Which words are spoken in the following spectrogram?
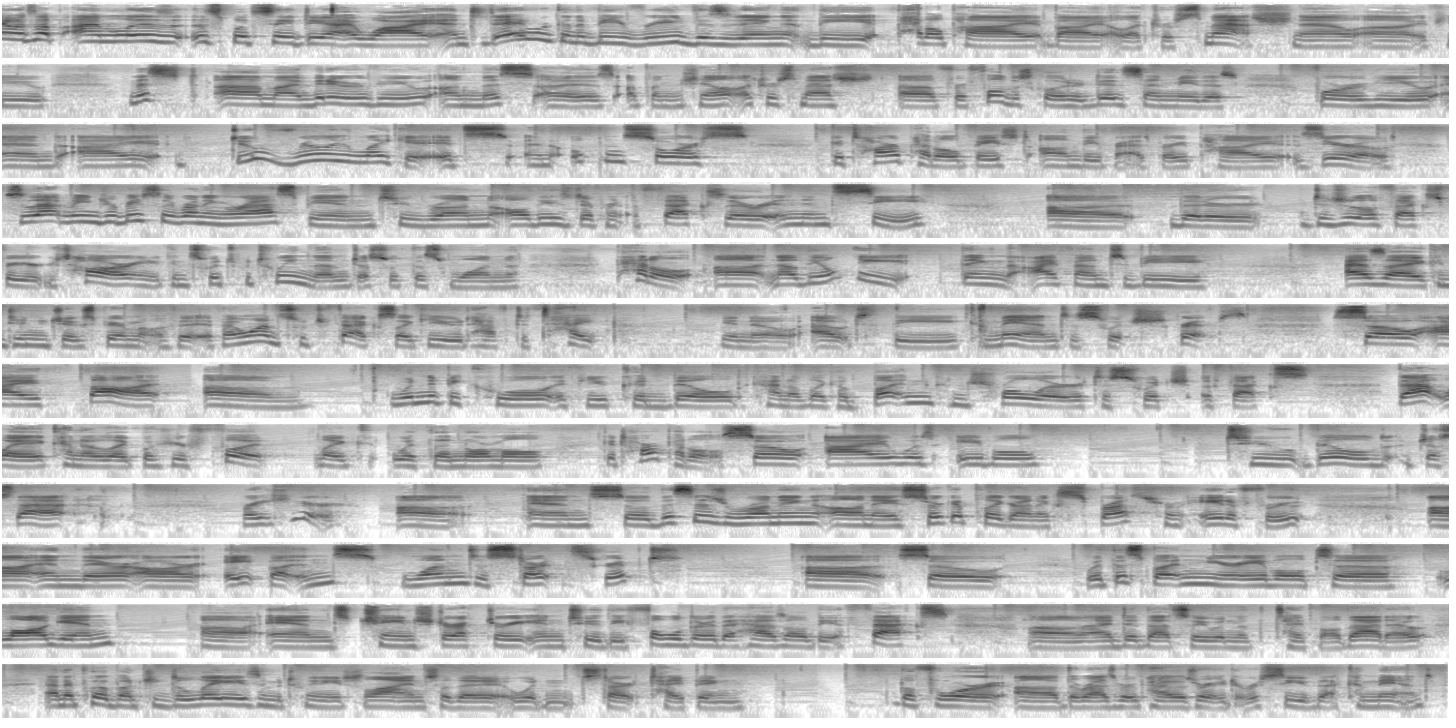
Hey, what's up? I'm Liz, this is Blitz City DIY, and today we're going to be revisiting the Pedal Pi by ElectroSmash. Now, uh, if you missed uh, my video review on this, uh, is up on the channel. ElectroSmash, uh, for full disclosure, did send me this for review, and I do really like it. It's an open source guitar pedal based on the Raspberry Pi Zero. So that means you're basically running Raspbian to run all these different effects that are in C uh, that are digital effects for your guitar, and you can switch between them just with this one pedal. Uh, now, the only thing that I found to be, as I continue to experiment with it, if I wanted to switch effects, like you'd have to type, you know, out the command to switch scripts. So I thought, um, wouldn't it be cool if you could build kind of like a button controller to switch effects that way, kind of like with your foot, like with a normal guitar pedal. So I was able to build just that right here. Uh, and so this is running on a Circuit Playground Express from Adafruit. Uh, and there are eight buttons, one to start the script. Uh, so with this button, you're able to log in uh, and change directory into the folder that has all the effects. Um, I did that so you wouldn't have to type all that out. And I put a bunch of delays in between each line so that it wouldn't start typing before uh, the Raspberry Pi was ready to receive that command.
